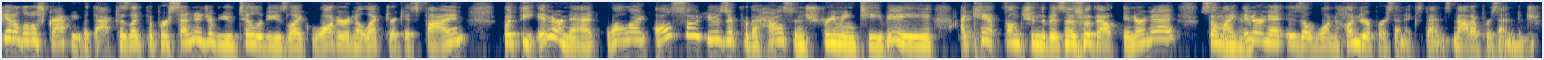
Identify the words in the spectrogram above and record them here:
get a little scrappy with that because, like, the percentage of utilities like water and electric is fine. But the internet, while I also use it for the house and streaming TV, I can't function the business without internet. So my mm-hmm. internet is a 100% expense, not a percentage.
